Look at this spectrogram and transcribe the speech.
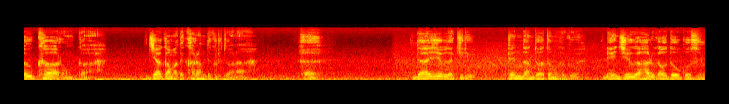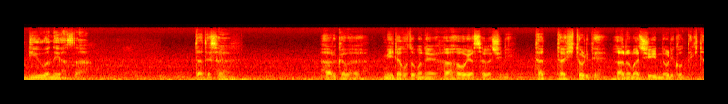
ウカーロンか。ジャカまで絡んでくるとはな。はあ。大丈夫だキリュウ。ペンダントはともかく連中がハルカをどうこうする理由はねえはずだ。伊達さん。はるかは見たこともねえ母親探しにたった一人であの町に乗り込んできた。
